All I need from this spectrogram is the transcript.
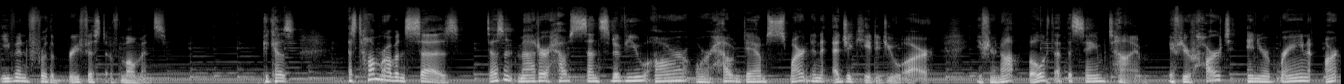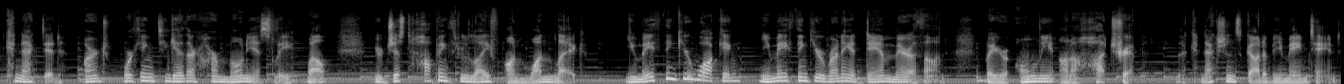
even for the briefest of moments. Because, as Tom Robbins says, doesn't matter how sensitive you are or how damn smart and educated you are, if you're not both at the same time, if your heart and your brain aren't connected, aren't working together harmoniously, well, you're just hopping through life on one leg. You may think you're walking, you may think you're running a damn marathon, but you're only on a hot trip. The connection's gotta be maintained.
